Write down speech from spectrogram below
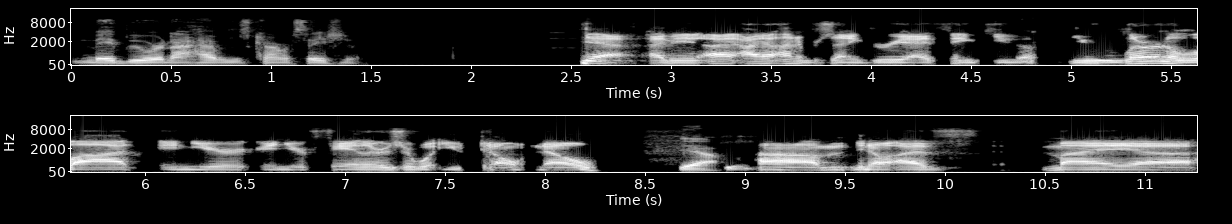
maybe we're not having this conversation. Yeah, I mean, I, I 100% agree. I think you yeah. you learn a lot in your in your failures or what you don't know. Yeah. Um, you know, I've my uh,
